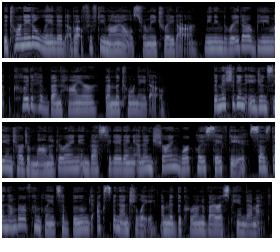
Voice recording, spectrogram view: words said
The tornado landed about 50 miles from each radar, meaning the radar beam could have been higher than the tornado. The Michigan agency in charge of monitoring, investigating, and ensuring workplace safety says the number of complaints have boomed exponentially amid the coronavirus pandemic.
